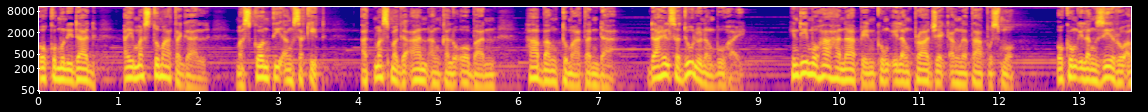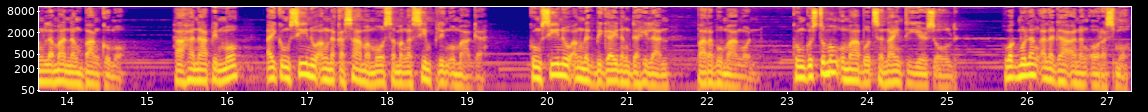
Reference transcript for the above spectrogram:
o komunidad ay mas tumatagal, mas konti ang sakit at mas magaan ang kalooban habang tumatanda. Dahil sa dulo ng buhay, hindi mo hahanapin kung ilang project ang natapos mo o kung ilang zero ang laman ng bangko mo. Hahanapin mo ay kung sino ang nakasama mo sa mga simpleng umaga. Kung sino ang nagbigay ng dahilan para bumangon. Kung gusto mong umabot sa 90 years old, huwag mo lang alagaan ang oras mo.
